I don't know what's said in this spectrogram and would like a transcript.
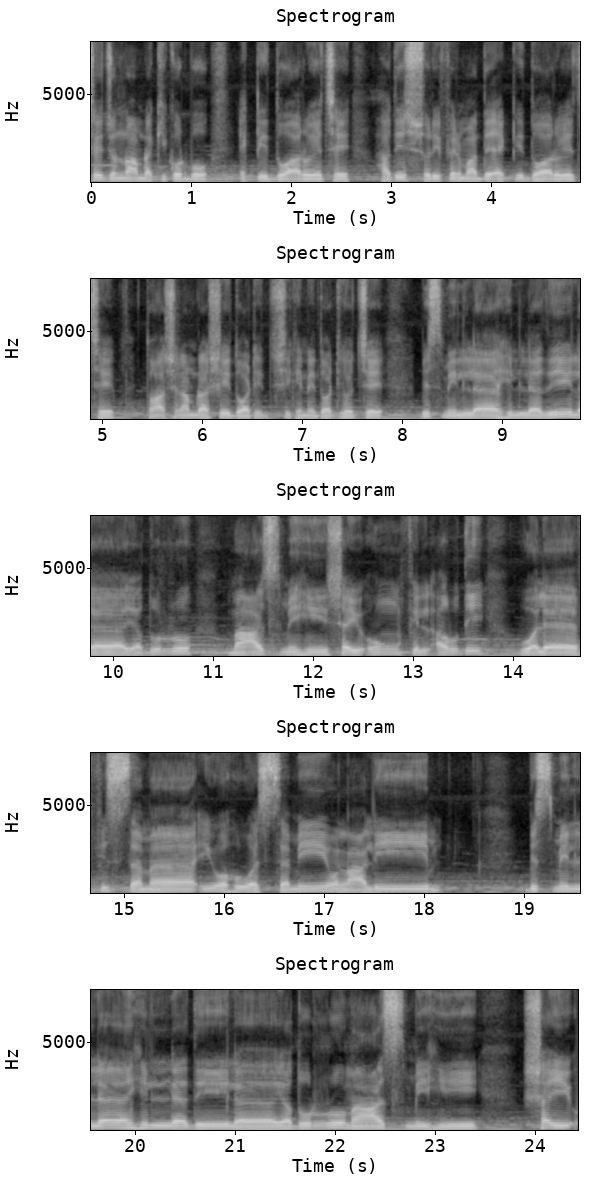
সেই জন্য আমরা কি করব? একটি দোয়া রয়েছে, হাদিস শরীফের মধ্যে একটি দোয়া রয়েছে, তো আসেন আমরা সেই দোয়াটি শিখে নিই, দোয়াটি হচ্ছে বিসমিল্লাহিল্লাদিল্লাদুর্রু মা শাই উং ফিল আরদি ওয়ালা ফিস আলিম। بسم الله الذي لا يضر مع اسمه شيء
